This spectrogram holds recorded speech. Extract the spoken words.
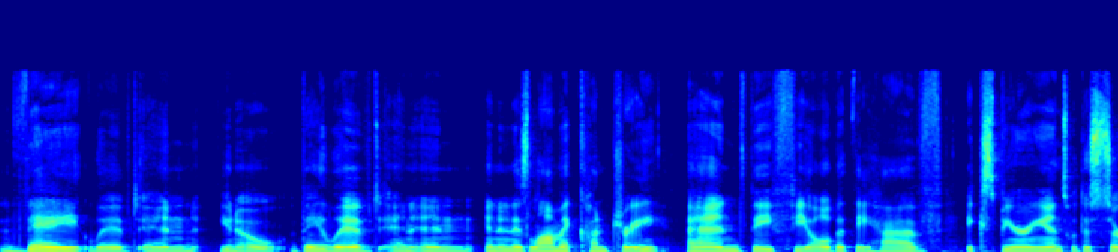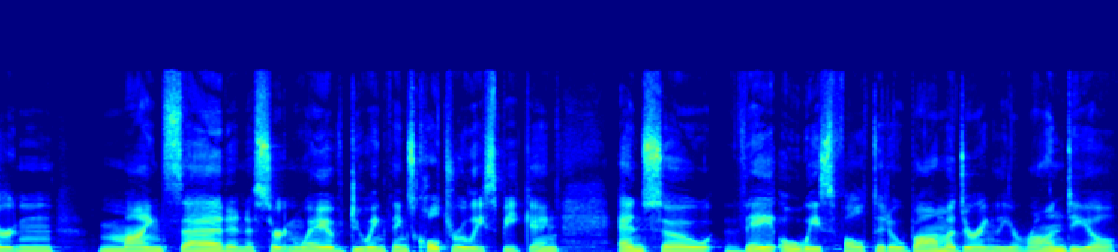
they lived in you know they lived in in in an islamic country and they feel that they have experience with a certain mindset and a certain way of doing things culturally speaking. And so they always faulted obama during the iran deal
